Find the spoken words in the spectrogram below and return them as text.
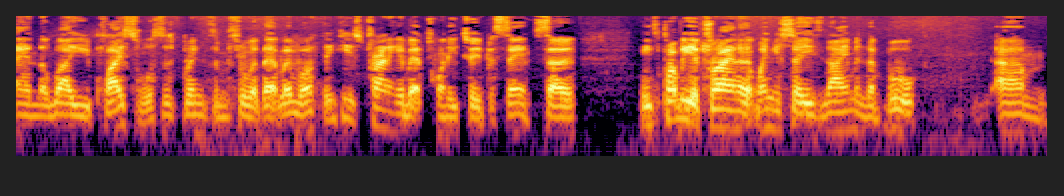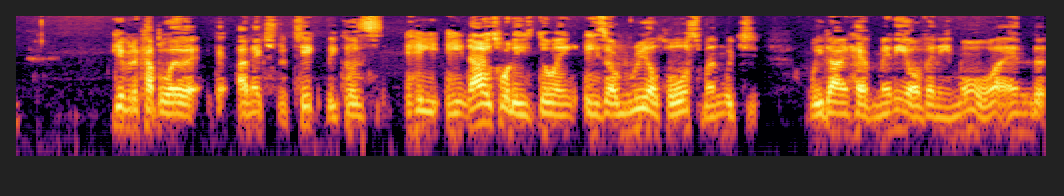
and the way you place horses brings them through at that level. I think he's training about 22%. So he's probably a trainer that when you see his name in the book, um, give it a couple of an extra tick because he, he knows what he's doing. He's a real horseman, which we don't have many of anymore. And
